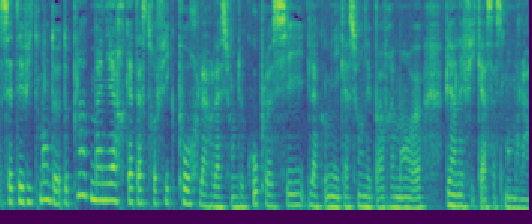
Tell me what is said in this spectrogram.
cet évitement de, de, plein de manières catastrophiques pour la relation de couple si la communication n'est pas vraiment bien efficace à ce moment-là.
